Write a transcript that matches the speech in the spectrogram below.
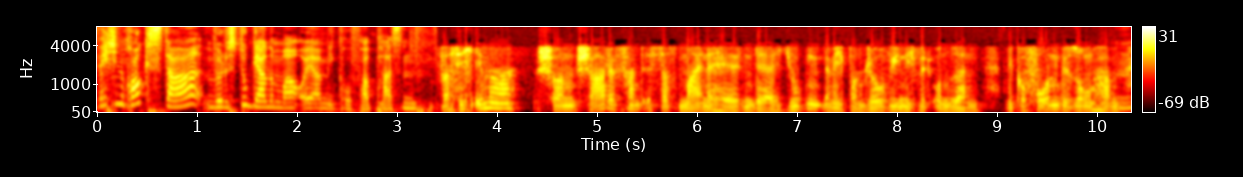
Welchen Rockstar würdest du gerne mal euer Mikro verpassen? Was ich immer schon schade fand, ist, dass meine Helden der Jugend, nämlich Bon Jovi, nicht mit unseren Mikrofonen gesungen haben. Mhm.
